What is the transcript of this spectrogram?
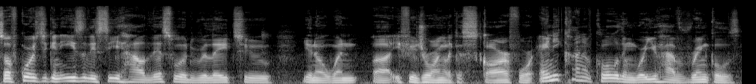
So of course you can easily see how this would relate to, you know, when uh, if you're drawing like a scarf or any kind of clothing where you have wrinkles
